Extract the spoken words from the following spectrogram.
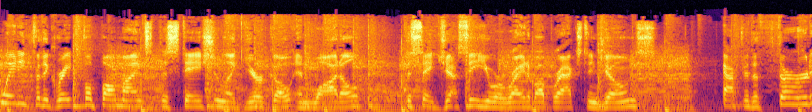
waiting for the great football minds at the station like Yurko and Waddle to say, Jesse, you were right about Braxton Jones. After the third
